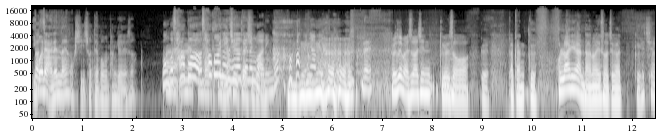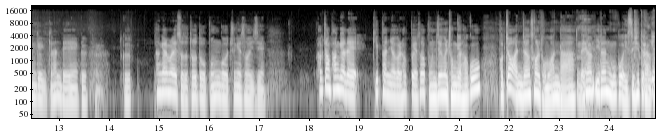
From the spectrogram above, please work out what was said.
이번에 안 했나요? 혹시 저 대법원 판결에서? 뭔가 안- 안 사과 사과는. 해야 되는 일체이탈식으로. 거 아닌가? 왜냐하면 네. 그래서 말씀하신 그래서 그 약간 그 혼란이라는 단어에서 제가 그 해치한 게 있긴 한데 그 음. 그 판결문에서도 저도 본 것 중에서 이제 확정 판결에 기판력을 확보해서 분쟁을 종결하고 법적 안정성을 도모한다. 네. 이런 이런 문구가 있으시더라고요.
